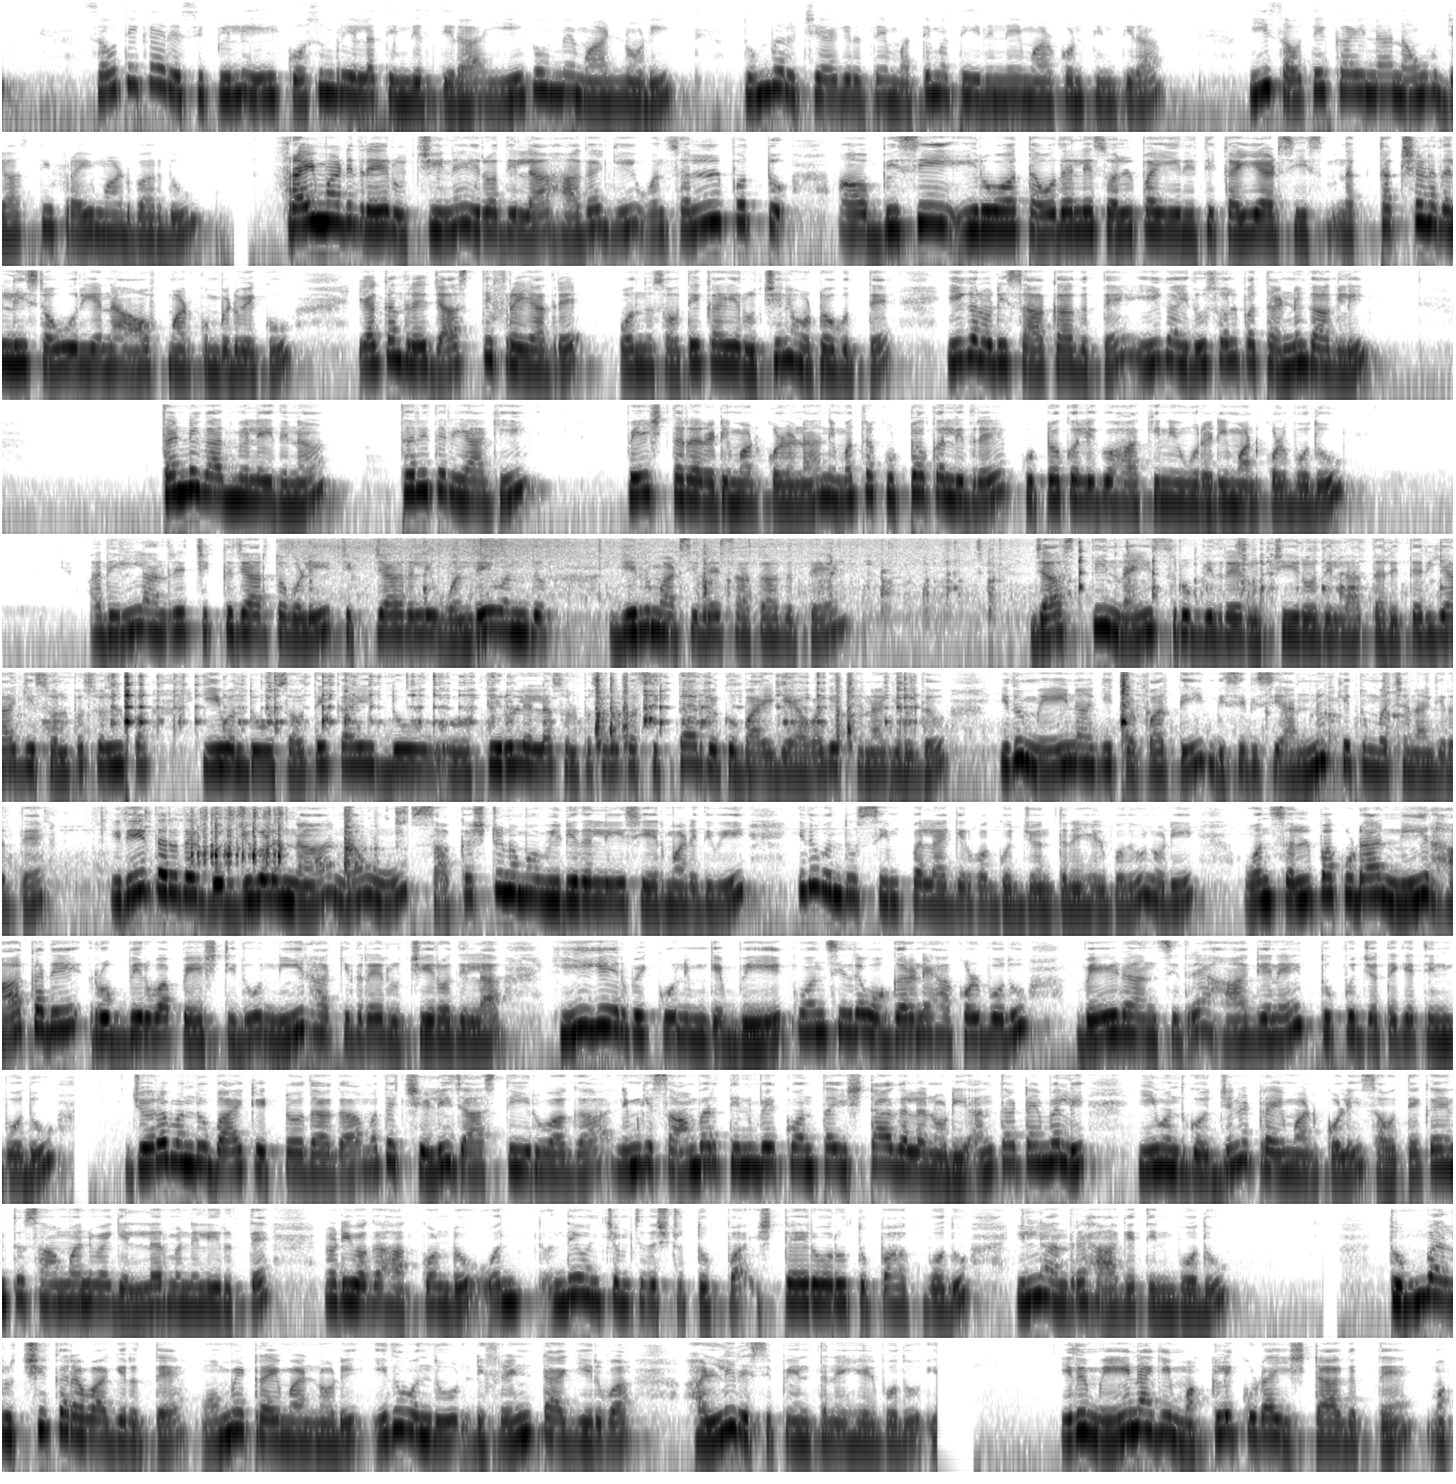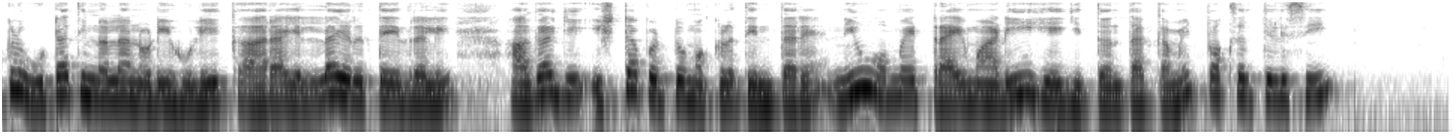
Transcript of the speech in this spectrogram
ಸೌತೆಕಾಯಿ ರೆಸಿಪಿಲಿ ಕೋಸಂಬರಿ ಎಲ್ಲ ತಿಂದಿರ್ತೀರಾ? ಈಗ ಒಮ್ಮೆ ಮಾಡಿ ನೋಡಿ. ತುಂಬ ರುಚಿಯಾಗಿರುತ್ತೆ. ಮತ್ತೆ ಮತ್ತೆ ಇದನ್ನೇ ಮಾಡ್ಕೊಂಡು ತಿಂತೀರಾ? ಈ ಸೌತೆಕಾಯಿನ ನಾವು ಜಾಸ್ತಿ ಫ್ರೈ ಮಾಡಬಾರ್ದು. ಫ್ರೈ ಮಾಡಿದರೆ ರುಚಿನೇ ಇರೋದಿಲ್ಲ. ಹಾಗಾಗಿ ಒಂದು ಸ್ವಲ್ಪ ಹೊತ್ತು ಬಿಸಿ ಇರುವ ತವದಲ್ಲೇ ಸ್ವಲ್ಪ ಈ ರೀತಿ ಕೈಯಾಡಿಸಿ ತಕ್ಷಣದಲ್ಲಿ ಸ್ಟವ್ ಉರಿಯನ್ನು ಆಫ್ ಮಾಡ್ಕೊಂಡ್ಬಿಡಬೇಕು. ಯಾಕಂದರೆ ಜಾಸ್ತಿ ಫ್ರೈ ಆದರೆ ಒಂದು ಸೌತೆಕಾಯಿ ರುಚಿನೇ ಹೊಟ್ಟೋಗುತ್ತೆ ಈಗ ನೋಡಿ ಸಾಕಾಗುತ್ತೆ. ಈಗ ಇದು ಸ್ವಲ್ಪ ತಣ್ಣಗಾಗಲಿ. ತಣ್ಣಗಾದ ಇದನ್ನು ತರಿತರಿಯಾಗಿ ಪೇಸ್ಟ್ ಥರ ರೆಡಿ ಮಾಡ್ಕೊಳ್ಳೋಣ. ನಿಮ್ಮ ಹತ್ರ ಕುಟ್ಟೋಕಲ್ಲಿದ್ದರೆ ಕುಟ್ಟೋಕಲ್ಲಿಗೂ ಹಾಕಿ ನೀವು ರೆಡಿ ಮಾಡ್ಕೊಳ್ಬೋದು. ಅದಿಲ್ಲ ಅಂದರೆ ಚಿಕ್ಕ ಜಾರ್ ತೊಗೊಳ್ಳಿ. ಚಿಕ್ಕ ಜಾರಲ್ಲಿ ಒಂದೇ ಒಂದು ಗಿರ್ ಮಾಡಿಸಿದರೆ ಸಾಕಾಗುತ್ತೆ. ಜಾಸ್ತಿ ನೈಸ್ ರುಬ್ಬಿದರೆ ರುಚಿ ಇರೋದಿಲ್ಲ. ತರಿತರಿಯಾಗಿ ಸ್ವಲ್ಪ ಸ್ವಲ್ಪ ಈ ಒಂದು ಸೌತೆಕಾಯಿದ್ದು ತಿರುಳೆಲ್ಲ ಸ್ವಲ್ಪ ಸ್ವಲ್ಪ ಸಿಗ್ತಾ ಇರಬೇಕು ಬಾಯಿಗೆ, ಅವಾಗೆ ಚೆನ್ನಾಗಿರೋದು. ಇದು ಮೇಯ್ನಾಗಿ ಚಪಾತಿ. ಬಿಸಿ ಬಿಸಿ ಅನ್ನಕ್ಕೆ ತುಂಬ ಚೆನ್ನಾಗಿರುತ್ತೆ. ಇದೇ ಥರದ ಗೊಜ್ಜುಗಳನ್ನು ನಾವು ಸಾಕಷ್ಟು ನಮ್ಮ ವಿಡಿಯೋದಲ್ಲಿ ಶೇರ್ ಮಾಡಿದ್ದೀವಿ ಇದು ಒಂದು ಸಿಂಪಲ್ ಆಗಿರುವ ಗೊಜ್ಜು ಅಂತಲೇ ಹೇಳ್ಬೋದು. ನೋಡಿ, ಒಂದು ಸ್ವಲ್ಪ ಕೂಡ ನೀರು ಹಾಕದೆ ರುಬ್ಬಿರುವ ಪೇಸ್ಟ್ ಇದು. ನೀರು ಹಾಕಿದರೆ ರುಚಿ ಇರೋದಿಲ್ಲ. ಹೀಗೆ ಇರಬೇಕು. ನಿಮಗೆ ಬೇಕು ಅನಿಸಿದರೆ ಒಗ್ಗರಣೆ ಹಾಕ್ಕೊಳ್ಬೋದು ಬೇಡ ಅನಿಸಿದರೆ ಹಾಗೇ ತುಪ್ಪದ ಜೊತೆಗೆ ತಿನ್ಬೋದು. ಜ್ವರ ಬಂದು ಬಾಯಿ ಕೆಟ್ಟೋದಾಗ ಮತ್ತು ಚಳಿ ಜಾಸ್ತಿ ಇರುವಾಗ ನಿಮಗೆ ಸಾಂಬಾರು ತಿನ್ನಬೇಕು ಅಂತ ಇಷ್ಟ ಆಗಲ್ಲ ನೋಡಿ. ಅಂಥ ಟೈಮಲ್ಲಿ ಈ ಒಂದು ಗೊಜ್ಜನ್ನು ಟ್ರೈ ಮಾಡ್ಕೊಳ್ಳಿ. ಸೌತೆಕಾಯಿ ಅಂತೂ ಸಾಮಾನ್ಯವಾಗಿ ಎಲ್ಲರ ಮನೇಲಿ ಇರುತ್ತೆ. ನೋಡಿ ಇವಾಗ ಹಾಕ್ಕೊಂಡು ಒಂದು, ಒಂದೇ ಒಂದು ಚಮಚದಷ್ಟು ತುಪ್ಪ, ಇಷ್ಟ ಇರೋರು ತುಪ್ಪ ಹಾಕ್ಬೋದು, ಇಲ್ಲ ಅಂದರೆ ಹಾಗೆ ತಿನ್ಬೋದು. ತುಂಬ ರುಚಿಕರವಾಗಿರುತ್ತೆ. ಒಮ್ಮೆ ಟ್ರೈ ಮಾಡಿ ನೋಡಿ. ಇದು ಒಂದು ಡಿಫ್ರೆಂಟ್ ಆಗಿರುವ ಹಳ್ಳಿ ರೆಸಿಪಿ ಅಂತಲೇ ಹೇಳ್ಬೋದು. ಇದು ಮೇಯ್ನಾಗಿ ಮಕ್ಕಳಿಗೆ ಕೂಡ ಇಷ್ಟ ಆಗುತ್ತೆ. ಮಕ್ಕಳು ಊಟ ತಿನ್ನೋಲ್ಲ ನೋಡಿ, ಹುಳಿ, ಖಾರ ಎಲ್ಲ ಇರುತ್ತೆ ಇದರಲ್ಲಿ. ಹಾಗಾಗಿ ಇಷ್ಟಪಟ್ಟು ಮಕ್ಕಳು ತಿಂತಾರೆ. ನೀವು ಒಮ್ಮೆ ಟ್ರೈ ಮಾಡಿ ಹೇಗಿತ್ತು ಅಂತ ಕಮೆಂಟ್ ಬಾಕ್ಸಲ್ಲಿ ತಿಳಿಸಿ.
